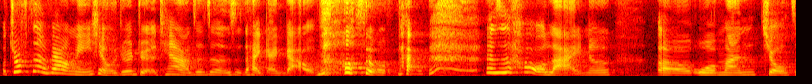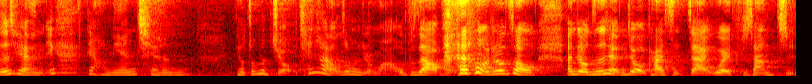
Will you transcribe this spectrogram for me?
我就真的非常明显，我就会觉得天啊，这真的是太尴尬了，我不知道怎么办。但是后来呢，呃，我蛮久之前，应该两年前有这么久，天哪，有这么久吗？我不知道，反正我就从很久之前就有开始在 Wave 上直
